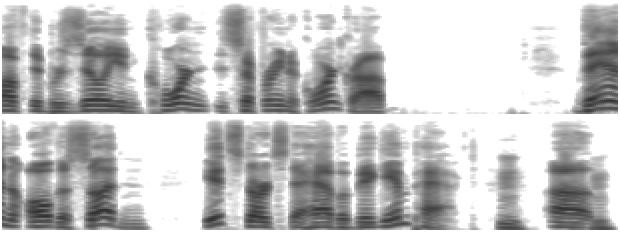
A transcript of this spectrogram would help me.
off the Brazilian corn safrinha corn crop, then all of a sudden it starts to have a big impact. Hmm. Uh, Mhm.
